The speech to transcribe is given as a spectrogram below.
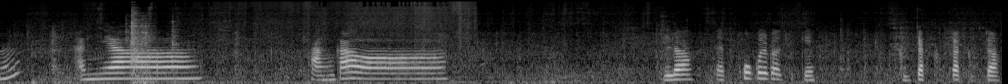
응? 안녕. 반가워. 일로 와. 내가 코 긁어줄게. 극작, 극작, 극작.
